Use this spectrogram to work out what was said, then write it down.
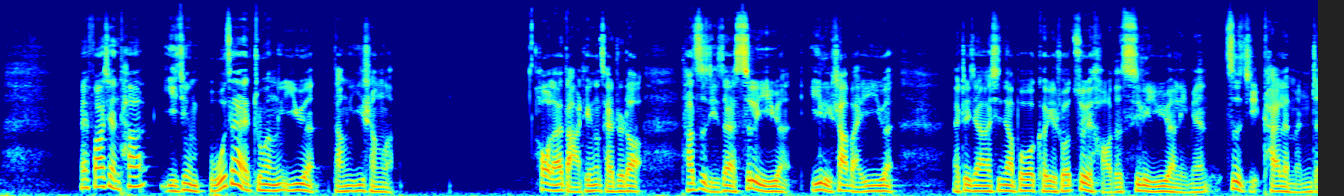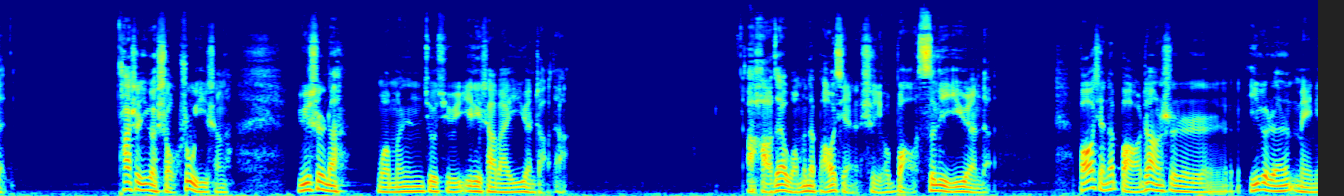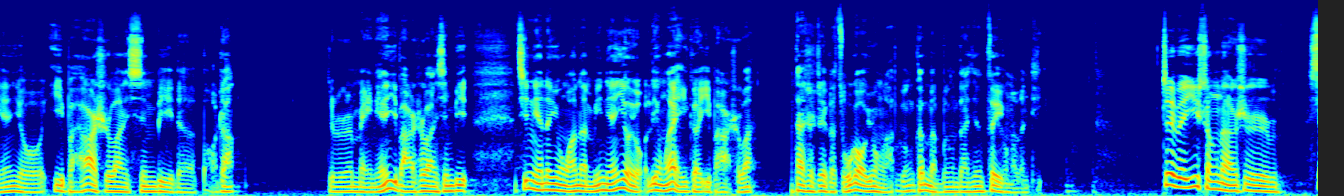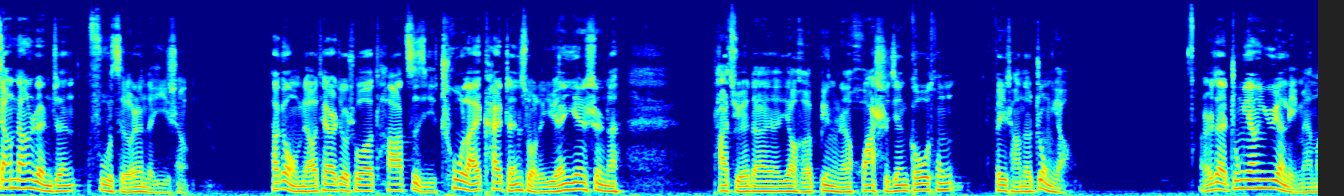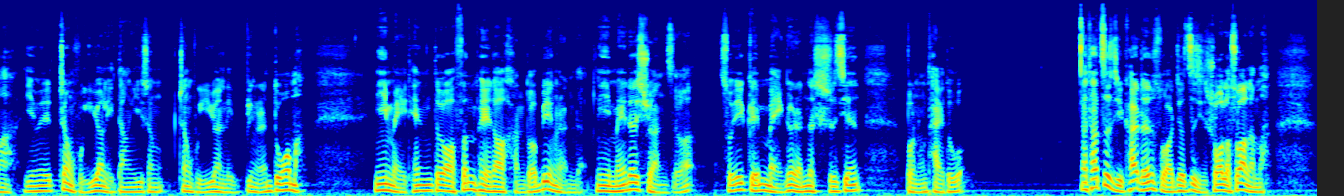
哎，发现他已经不在中央医院当医生了。后来打听才知道，他自己在私立医院伊丽莎白医院，哎，这家新加坡可以说最好的私立医院里面自己开了门诊。他是一个手术医生啊，于是呢，我们就去伊丽莎白医院找他。啊，好在我们的保险是有保私立医院的。保险的保障是一个人每年有一百二十万新币的保障，就是每年一百二十万新币，今年的用完了，明年又有另外一个一百二十万，但是这个足够用了，不用根本不用担心费用的问题。这位医生呢是相当认真、负责任的医生，他跟我们聊天就说他自己出来开诊所的原因是呢，他觉得要和病人花时间沟通非常的重要。而在中央医院里面嘛，因为政府医院里当医生，政府医院里病人多嘛，你每天都要分配到很多病人的，你没得选择，所以给每个人的时间不能太多。那他自己开诊所就自己说了算了嘛，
